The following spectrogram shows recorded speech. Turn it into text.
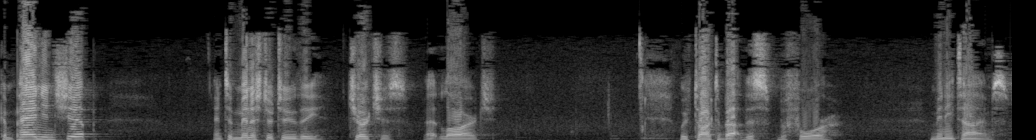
companionship, and to minister to the churches at large. We've talked about this before many times.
